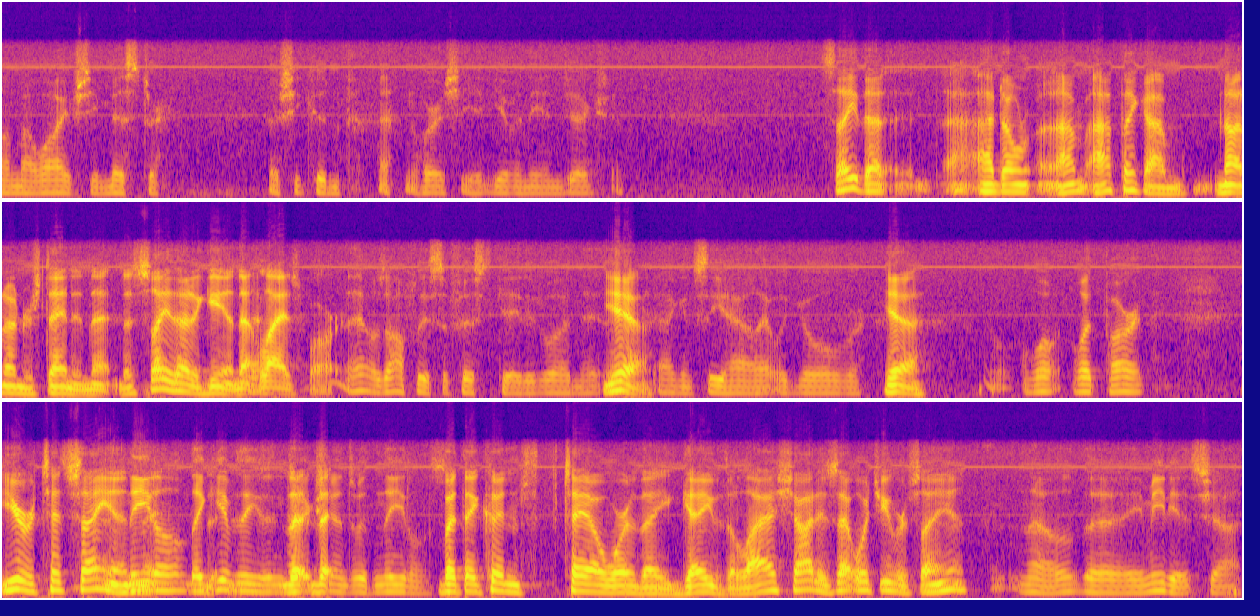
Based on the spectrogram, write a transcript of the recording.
on my wife she missed her because she couldn't find where she had given the injection. Say that I I don't. I'm, I think I'm not understanding that. Let's say that again. That That- last part. That was awfully sophisticated, wasn't it? Yeah. I can see how that would go over. Yeah. What what part? You're t- saying Needle. that- They give these that- that- injections with needles. but they couldn't tell where they gave the last shot. Is that what you were saying? no, the immediate shot.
